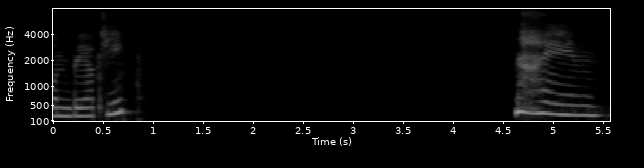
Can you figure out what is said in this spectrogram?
Von Berti. Nein.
